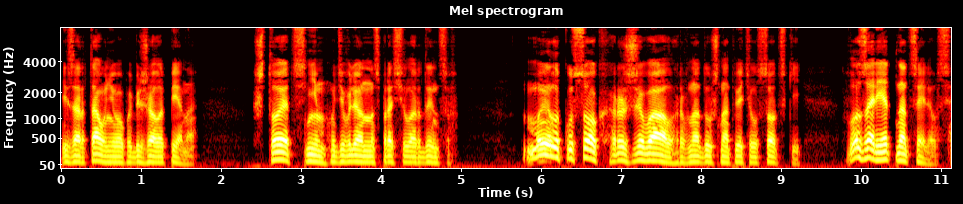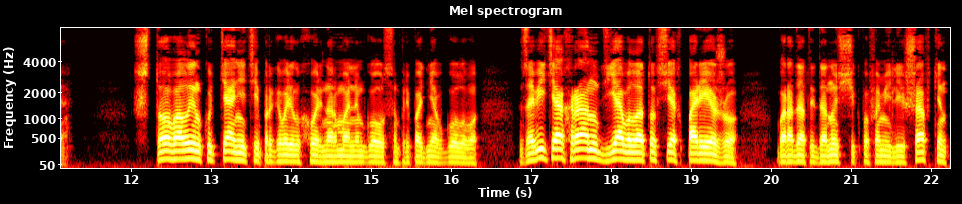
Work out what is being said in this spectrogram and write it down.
изо рта у него побежала пена. «Что это с ним?» — удивленно спросил Ордынцев. «Мыло кусок разжевал», — равнодушно ответил Соцкий. «В лазарет нацелился». «Что волынку тянете?» — проговорил Хорь нормальным голосом, приподняв голову. «Зовите охрану, дьявола, а то всех порежу!» Бородатый доносчик по фамилии Шавкин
